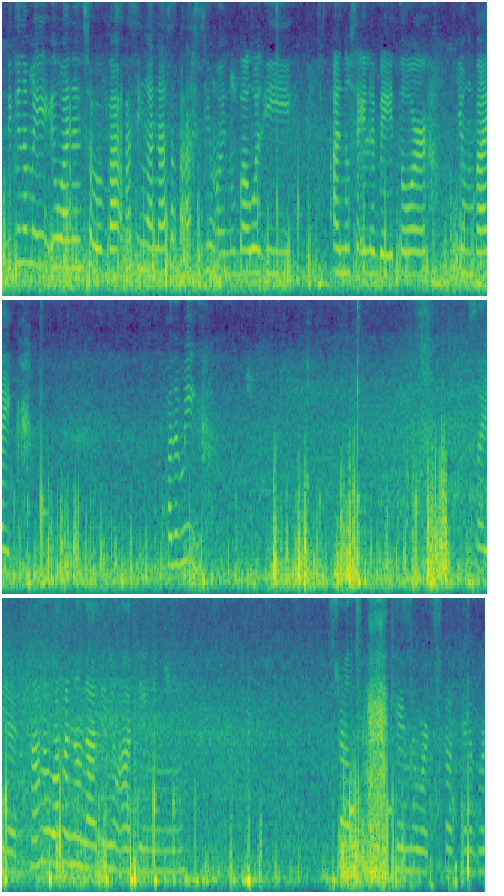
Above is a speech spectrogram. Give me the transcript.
hindi ko na may iiwanan sa baba kasi nga nasa taas yung ano, bawal i ano sa elevator yung bike. Kalamig. So yan, hahawakan lang natin yung ating selfie camera works whatever.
